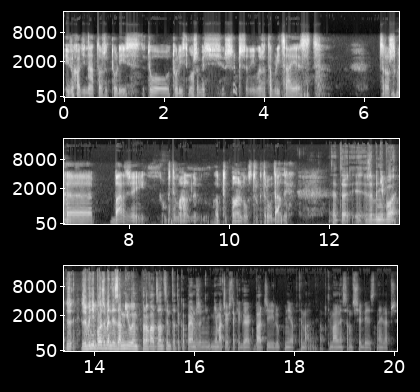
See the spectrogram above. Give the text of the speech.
i wychodzi na to, że toList, tu, toList może być szybszy, mimo że tablica jest troszkę mhm. bardziej optymalnym, optymalną strukturą danych. E, to, e, żeby, nie było, żeby nie było, że będę za miłym prowadzącym, to tylko powiem, że nie ma czegoś takiego jak bardziej lub mniej optymalny. Optymalny sam z siebie jest najlepszy.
